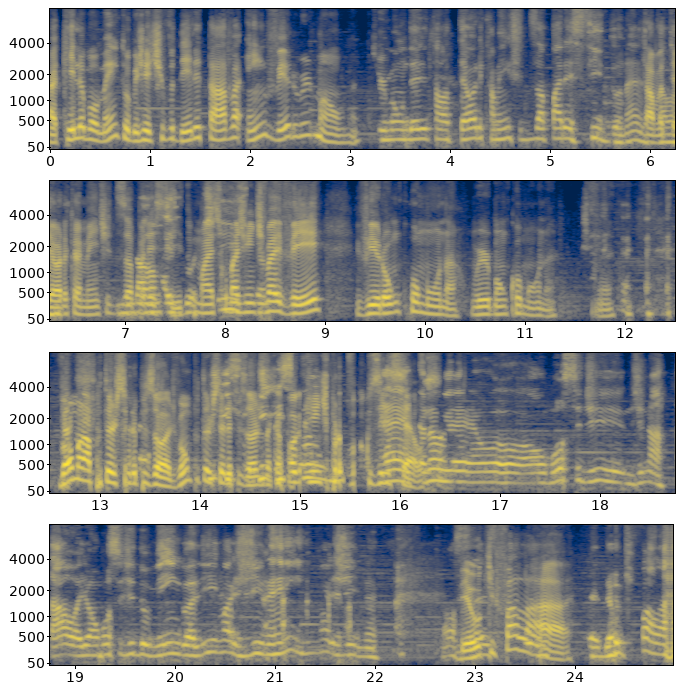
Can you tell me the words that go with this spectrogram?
naquele momento, o objetivo dele estava em ver o irmão, né? O irmão dele estava teoricamente desaparecido, né? Tava, teoricamente desaparecido, mas como a gente vai ver, virou um comuna, um irmão comuna. Né? vamos lá pro terceiro episódio. Vamos pro terceiro isso, episódio. Daqui a pouco a gente provoca os é, incels. É, não, é, o, o almoço de, de Natal ali, o almoço de domingo ali, imagina, hein? Imagina. Nossa, deu o que falar. É, deu o que falar.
